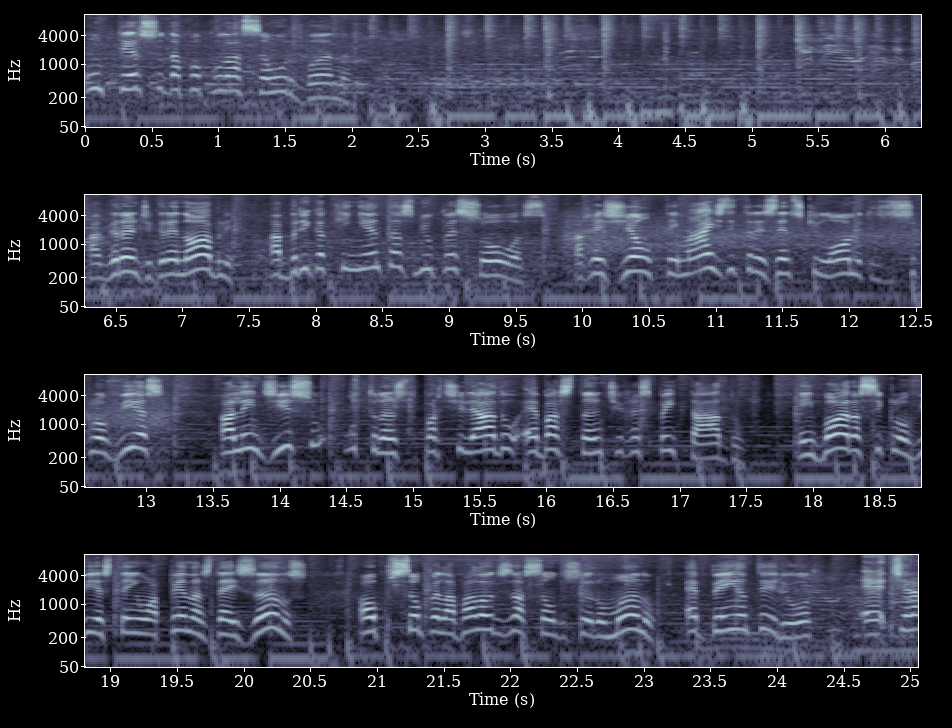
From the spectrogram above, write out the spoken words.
um terço da população urbana. A Grande Grenoble abriga 500 mil pessoas. A região tem mais de 300 quilômetros de ciclovias. Além disso, o trânsito partilhado é bastante respeitado. Embora as ciclovias tenham apenas 10 anos, a opção pela valorização do ser humano é bem anterior. E c'era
